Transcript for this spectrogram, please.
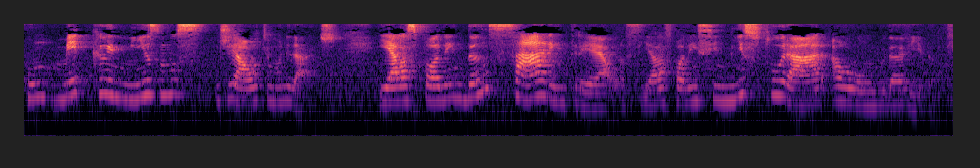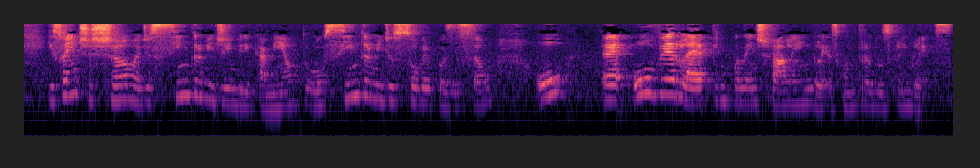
com mecanismos de autoimunidade. E elas podem dançar entre elas e elas podem se misturar ao longo da vida. Isso a gente chama de síndrome de imbricamento ou síndrome de sobreposição ou é, overlapping quando a gente fala em inglês, quando traduz para inglês.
